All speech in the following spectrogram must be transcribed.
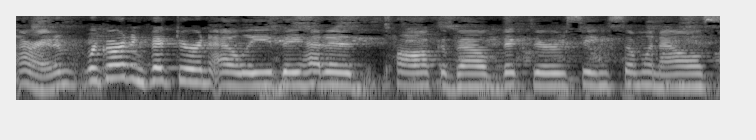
All right. And regarding Victor and Ellie, they had a talk about Victor seeing someone else,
